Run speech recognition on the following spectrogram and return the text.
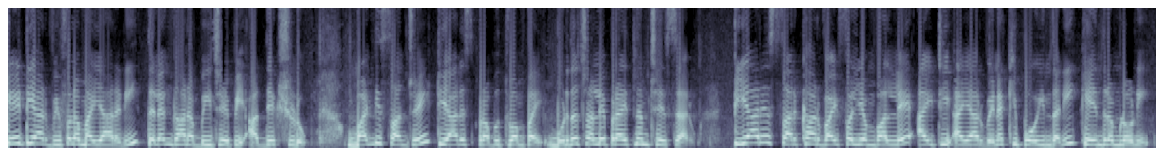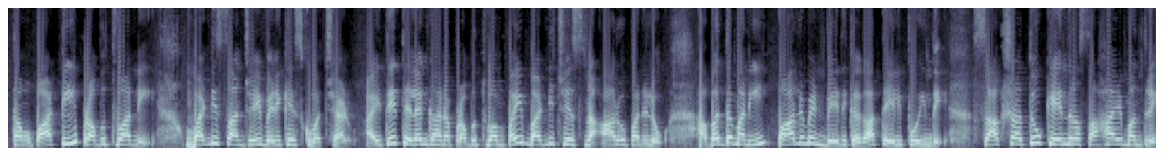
కేటీఆర్ విఫలమయ్యారని తెలంగాణ బీజేపీ అధ్యక్షుడు బండి సంజయ్ టీఆర్ఎస్ ప్రభుత్వంపై బురద చల్లే ప్రయత్నం చేశారు. టీఆర్ఎస్ సర్కార్ వైఫల్యం వల్లే ఐటీఐఆర్ వెనక్కిపోయిందని కేంద్రంలోని తమ పార్టీ ప్రభుత్వాన్ని బండి సంజయ్ వెనకేసుకు వచ్చాడు. అయితే తెలంగాణ ప్రభుత్వంపై బండి చేసిన ఆరోపణలు అబద్ధమని పార్లమెంట్ వేదికగా తేలిపోయింది. సాక్షాత్తు కేంద్ర సహాయ మంత్రి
